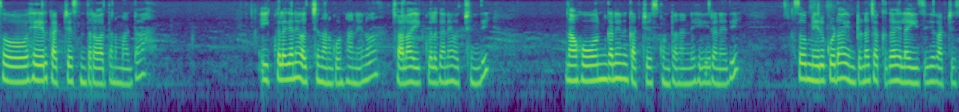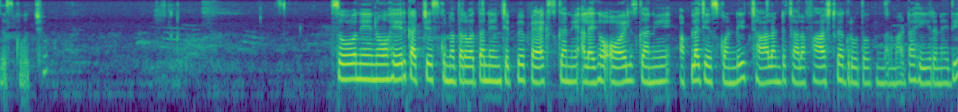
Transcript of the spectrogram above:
సో హెయిర్ కట్ చేసిన తర్వాత అనమాట ఈక్వల్గానే వచ్చింది అనుకుంటున్నాను నేను. చాలా ఈక్వల్గానే వచ్చింది. నా ఓన్గా నేను కట్ చేసుకుంటానండి హెయిర్ అనేది. సో మీరు కూడా ఇంటున్న చక్కగా ఇలా ఈజీగా కట్ చేసేసుకోవచ్చు. సో నేను హెయిర్ కట్ చేసుకున్న తర్వాత నేను చెప్పే ప్యాక్స్ కానీ అలాగే ఆయిల్స్ కానీ అప్లై చేసుకోండి. చాలా అంటే చాలా ఫాస్ట్గా గ్రోత్ అవుతుంది అనమాట హెయిర్ అనేది.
